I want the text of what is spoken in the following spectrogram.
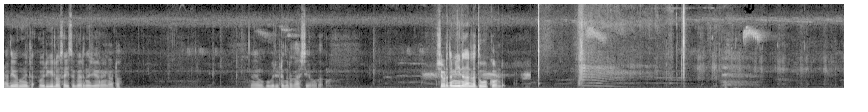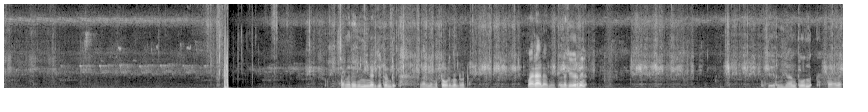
അധികമൊന്നുമില്ല. ഒരു കിലോ ഒക്കെ വരുന്ന ചേറിന് കേട്ടോ. നമുക്ക് ഊരിയിട്ട് ഒന്നുകൂടെ കാശ് നോക്കാം. പക്ഷെ ഇവിടുത്തെ മീൻ നല്ല തൂക്കമുണ്ട്. ചങ്ങല ഒരു മീൻ അടിച്ചിട്ടുണ്ട് നല്ല ഓട്ടം ഓടുന്നുണ്ട് കേട്ടോ. വരാലോ അല്ല ചേർമീന ചേർമീനാന്ന് തോന്നുന്നു. അതെ.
